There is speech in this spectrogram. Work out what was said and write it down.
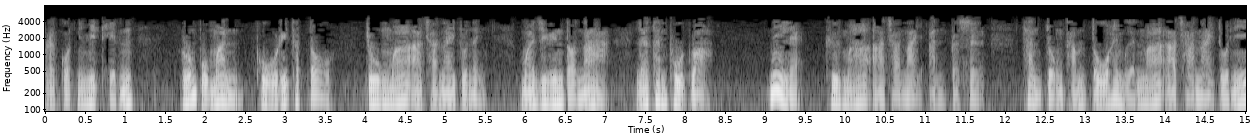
ปรากฏนิมิตเห็นหลวงปู่มั่น ภูริทัตโต จูงม้าอาชาในตัวหนึ่ง มายืนต่อหน้า แล้วท่านพูดว่า นี่แหละคือม้าอาชาในอันประเสริฐ ท่านจงทำตัวให้เหมือนม้าอาชาในตัวนี้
